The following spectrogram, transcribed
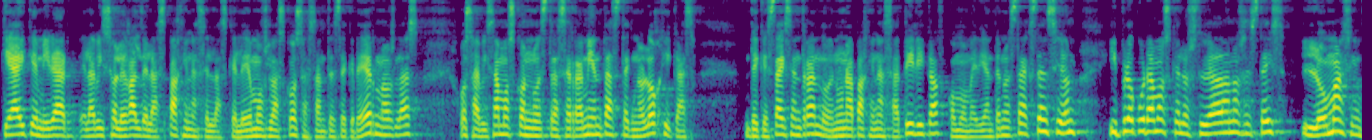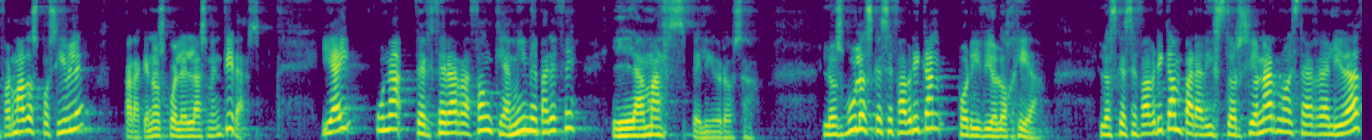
que hay que mirar el aviso legal de las páginas en las que leemos las cosas antes de creérnoslas. Os avisamos con nuestras herramientas tecnológicas de que estáis entrando en una página satírica, como mediante nuestra extensión, y procuramos que los ciudadanos estéis lo más informados posible para que no os cuelen las mentiras. Y hay una tercera razón que a mí me parece la más peligrosa. Los bulos que se fabrican por ideología, los que se fabrican para distorsionar nuestra realidad,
